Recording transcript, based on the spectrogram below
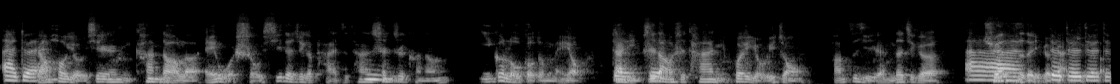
哎对。然后有一些人你看到了，哎，我熟悉的这个牌子，它甚至可能一个 logo 都没有，但你知道是它，你会有一种好像自己人的这个圈子的一个感觉。对对对对。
